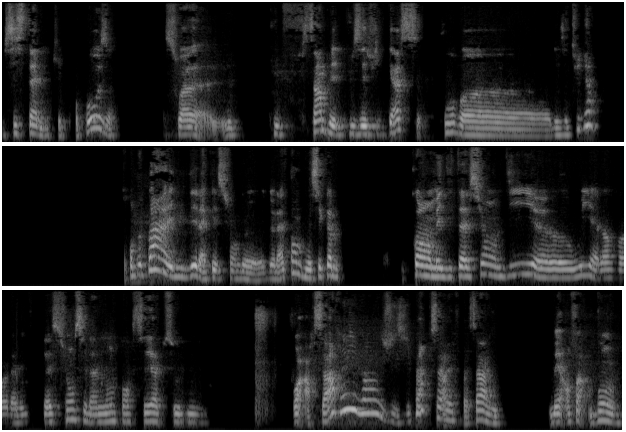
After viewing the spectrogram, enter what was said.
système qu'ils proposent soit le plus simple et le plus efficace pour euh, les étudiants. On peut pas éluder la question de, l'attente, mais c'est comme quand en méditation on dit euh, oui, alors la méditation c'est la non-pensée absolue. Bon, alors ça arrive, hein, je ne dis pas que ça arrive pas, ça arrive. Mais enfin, bon,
